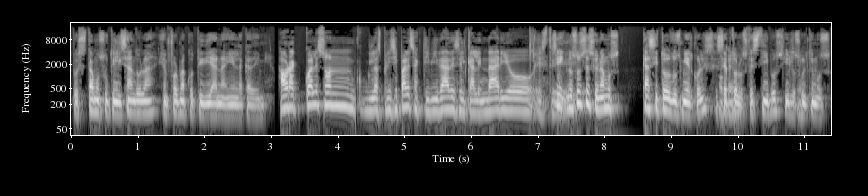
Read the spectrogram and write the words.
Pues estamos utilizándola en forma cotidiana y en la academia. Ahora, ¿cuáles son las principales actividades, el calendario? Este... Sí, nosotros sesionamos casi todos los miércoles, excepto los festivos y los últimos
